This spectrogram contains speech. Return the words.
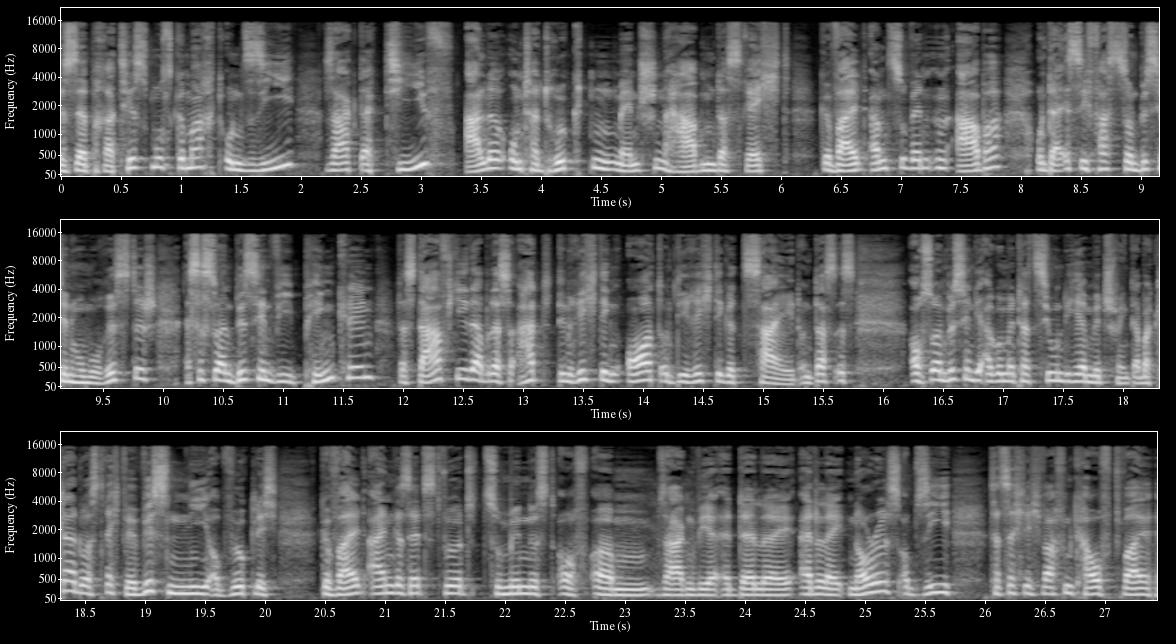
des Separatismus gemacht. Und sie sagt aktiv, alle unterdrückten Menschen haben das Recht, Gewalt anzuwenden. Aber, und da ist sie fast so ein bisschen humoristisch, es ist so ein bisschen wie Pinkeln. Das darf jeder, aber das hat den richtigen Ort und die richtige Zeit. Und das ist auch so ein bisschen die Argumentation, die hier mitschwingt. Aber klar, du hast recht, wir wissen nie, ob wirklich Gewalt eingesetzt wird, zumindest auf, ähm, sagen wir, Adelaide, Adelaide Norris, ob sie tatsächlich Waffen kauft, weil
